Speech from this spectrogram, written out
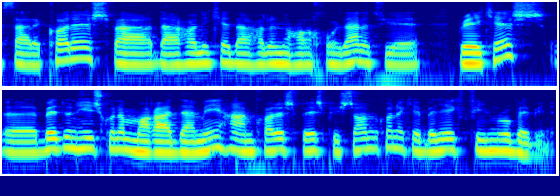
سر کارش و در حالی که در حال نهار خوردن توی بریکش بدون هیچ گونه مقدمه همکارش بهش پیشنهاد می‌کنه که بره یک فیلم رو ببینه.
